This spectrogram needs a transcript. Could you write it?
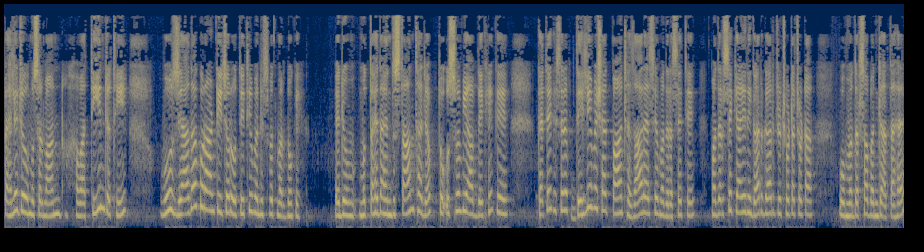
پہلے جو مسلمان خواتین جو تھی وہ زیادہ قرآن ٹیچر ہوتی تھی بہ نسبت مردوں کے۔ جو متحدہ ہندوستان تھا جب، تو اس میں بھی آپ دیکھیں کہ کہتے کہ صرف دہلی میں شاید پانچ ہزار ایسے مدرسے تھے۔ مدرسے کیا یعنی گھر گھر جو چھوٹا چھوٹا وہ مدرسہ بن جاتا ہے۔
